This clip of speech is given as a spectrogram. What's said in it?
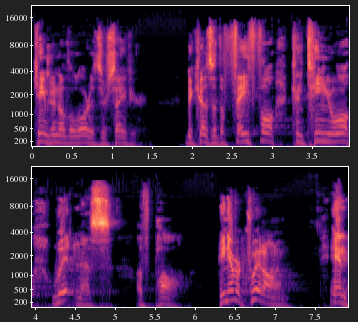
came to know the Lord as their Savior because of the faithful, continual witness of Paul. He never quit on him. And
